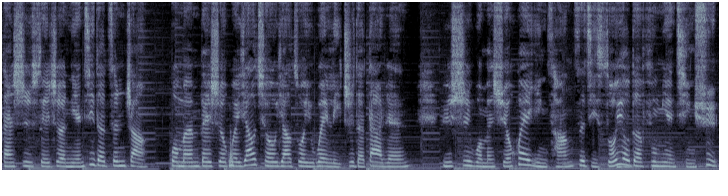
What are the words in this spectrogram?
但是随着年纪的增长，我们被社会要求要做一位理智的大人，于是我们学会隐藏自己所有的负面情绪，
